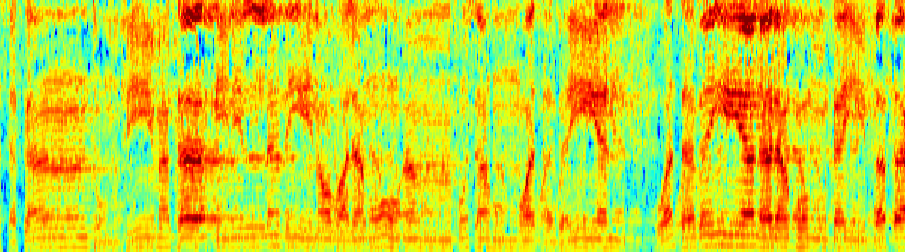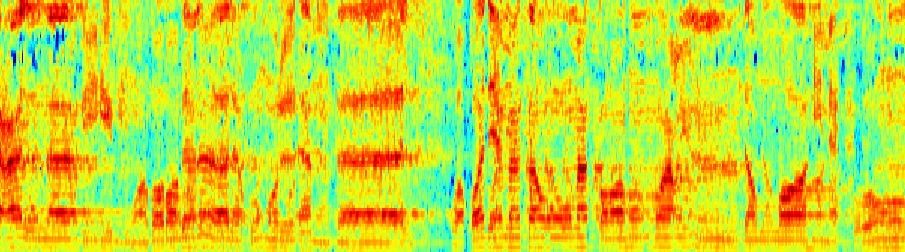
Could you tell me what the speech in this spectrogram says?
وسكنتم في مساكن الذين ظلموا أنفسهم وتبين وتبين لكم كيف فعلنا بهم وضربنا لكم الأمثال. وقد مكروا مكرهم وعند الله مكرهم.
